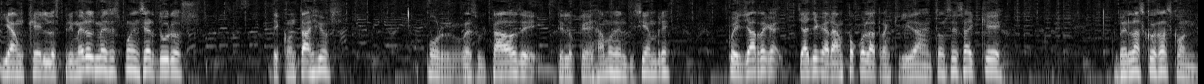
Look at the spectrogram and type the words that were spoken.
y aunque los primeros meses pueden ser duros de contagios por resultados de, de lo que dejamos en diciembre, pues ya, rega- ya llegará un poco la tranquilidad. Entonces hay que ver las cosas con,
